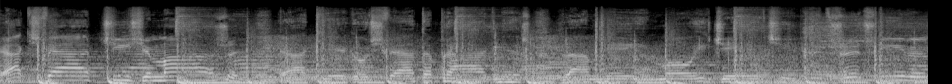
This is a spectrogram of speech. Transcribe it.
jak świat ci się marzy Jakiego świata pragniesz dla mnie i moich dzieci życzliwym,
